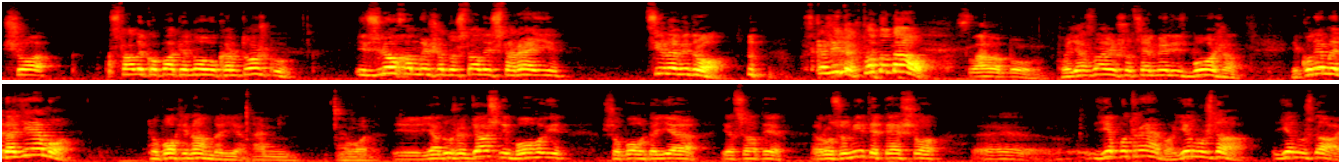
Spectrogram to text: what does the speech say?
що стали копати нову картошку, і з льоха ми ще достали стареї ціле відро. Скажіть, хто то дав? Слава Богу. То я знаю, що це милість Божа. І коли ми даємо, то Бог і нам дає. Амінь. От. І я дуже вдячний Богові, що Бог дає, я сказати, розуміти те, що е, є потреба, є нужда, є нужда.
